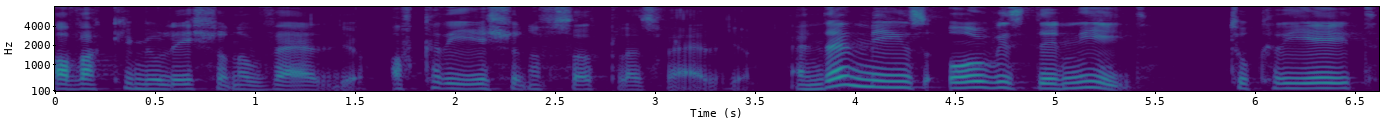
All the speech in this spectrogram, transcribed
of accumulation of value, of creation of surplus value. And that means always the need to create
